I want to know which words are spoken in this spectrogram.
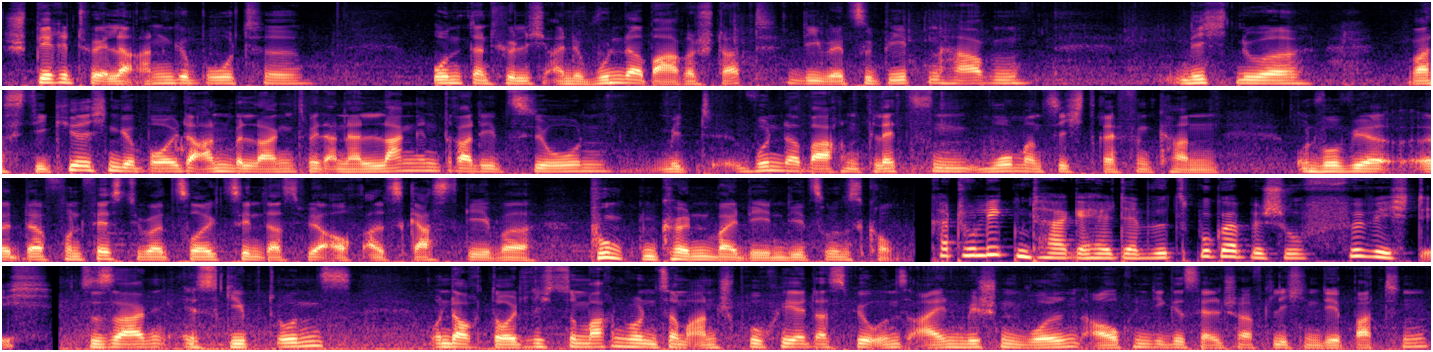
spirituelle Angebote und natürlich eine wunderbare Stadt, die wir zu bieten haben. Nicht nur was die Kirchengebäude anbelangt, mit einer langen Tradition, mit wunderbaren Plätzen, wo man sich treffen kann und wo wir äh, davon fest überzeugt sind, dass wir auch als Gastgeber punkten können bei denen, die zu uns kommen. Katholikentage hält der Würzburger Bischof für wichtig. Zu sagen, es gibt uns und auch deutlich zu machen von unserem Anspruch her, dass wir uns einmischen wollen, auch in die gesellschaftlichen Debatten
